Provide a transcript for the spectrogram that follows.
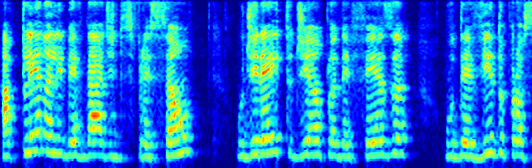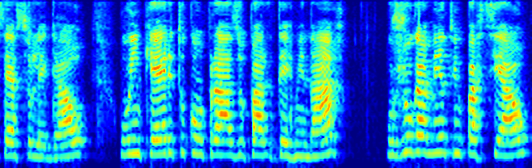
a plena liberdade de expressão, o direito de ampla defesa, o devido processo legal, o inquérito com prazo para terminar, o julgamento imparcial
